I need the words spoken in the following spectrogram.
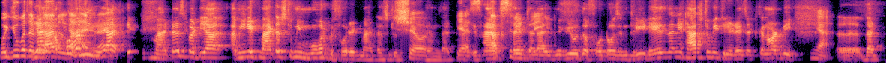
well you were the yeah, reliable course, guy I mean, right? yeah it matters but yeah i mean it matters to me more before it matters to sure. them that yes if i have absolutely. said that i'll give you the photos in three days then it has to be three days it cannot be yeah uh, that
